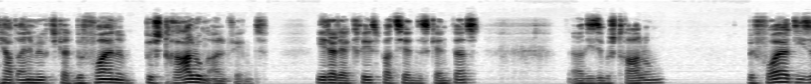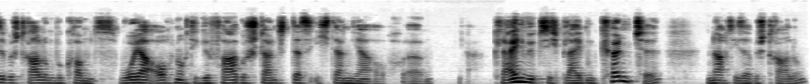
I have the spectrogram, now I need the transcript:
Ihr habt eine Möglichkeit, bevor eine Bestrahlung anfängt. Jeder, der Krebspatient ist, kennt das, äh, diese Bestrahlung. Bevor er diese Bestrahlung bekommt, wo ja auch noch die Gefahr bestand, dass ich dann ja auch ähm, ja, kleinwüchsig bleiben könnte nach dieser Bestrahlung,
